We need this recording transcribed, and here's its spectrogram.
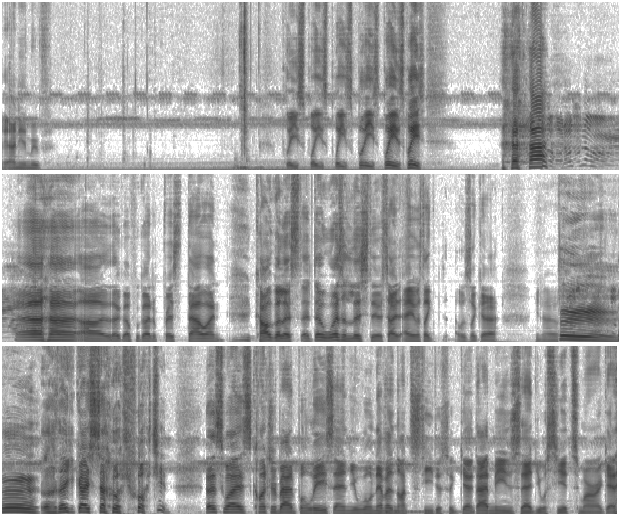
Yeah, I need to move. Please, please, please, please, please, please. Uh, oh, look, I forgot to press that one. Cargo list. Uh, There was a list there, so I, I was like, I was like a, you know. Uh, thank you guys so much for watching. This was Contraband Police, and you will never not see this again. That means that you will see it tomorrow again.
